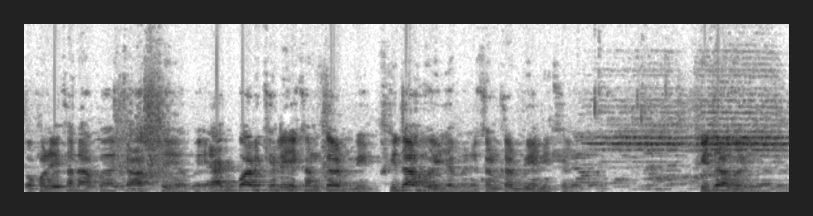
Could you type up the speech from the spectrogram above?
তখন এখানে আপনাদেরকে আসতেই হবে। একবার খেলে এখানকার ফিদা হয়ে যাবেন, এখানকার বিরিয়ানি খেলে। ফিদা হয়ে যাবেন।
